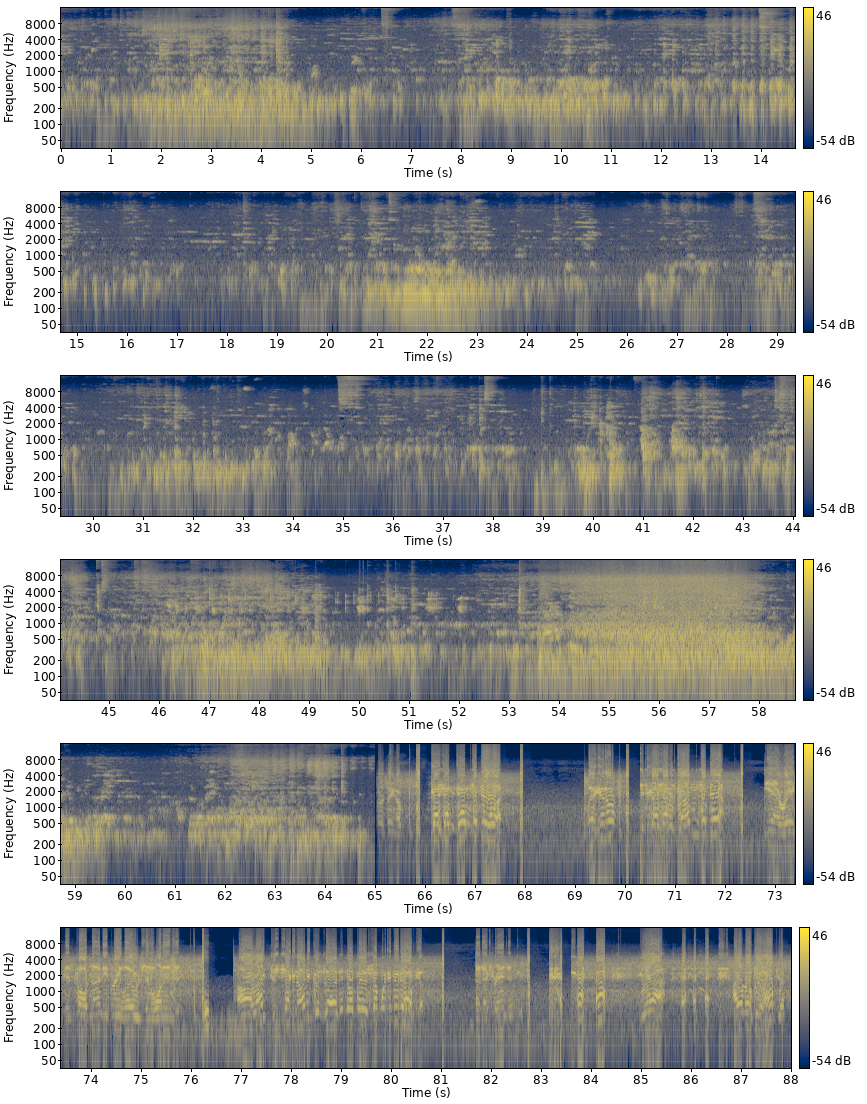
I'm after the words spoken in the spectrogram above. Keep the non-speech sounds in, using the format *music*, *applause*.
I didn't know if there's something we could do to help you. An extra engine. *laughs* Yeah. *laughs* I don't know if it'll help you.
